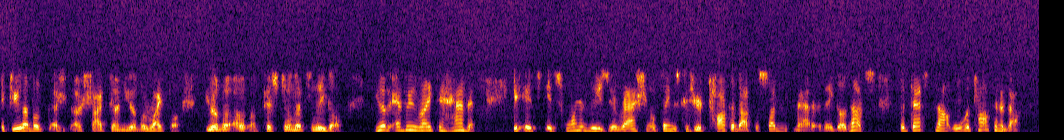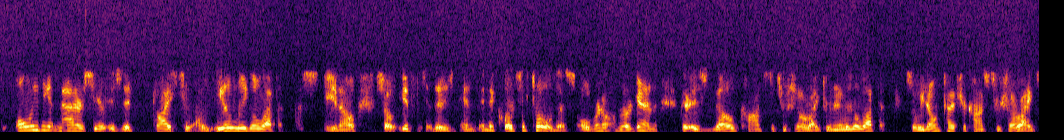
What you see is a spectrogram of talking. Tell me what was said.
If you have a, a, a shotgun, you have a rifle, you have a, a pistol that's legal you have every right to have it. It's it's one of these irrational things because you talk about the subject matter, they go nuts. But that's not what we're talking about. The only thing that matters here is it applies to an illegal weapon. You know, so if there's and, and the courts have told us over and over again, there is no constitutional right to an illegal weapon. So we don't touch your constitutional rights.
